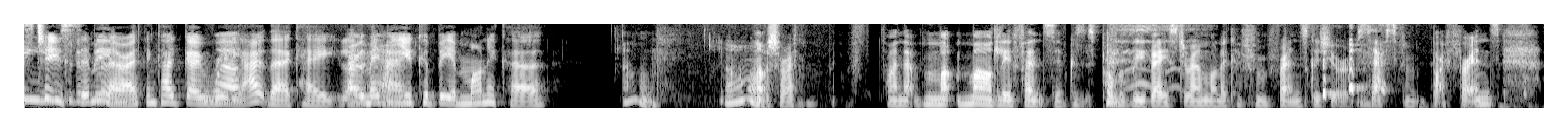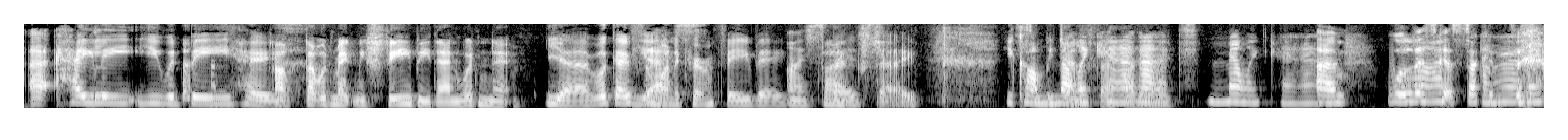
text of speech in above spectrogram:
That's too similar. been- I think I'd go really Well, out there, Kait. Like maybe you could be a Monica. Oh. Oh. Not sure I find that m- mildly offensive because it's probably based around Monica from Friends because you're obsessed from, by Friends. Uh, Hayley, you would be who? Oh, that would make me Phoebe then, wouldn't it? Yeah, we'll go for Yes. Monica and Phoebe. I suppose so. You can't be Jennifer, by the way. Smelly cat. Um, well, let's get stuck into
